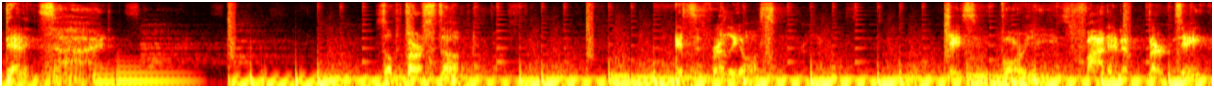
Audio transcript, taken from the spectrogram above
dead inside. So, first up, this is really awesome. Jason Voorhees, Friday the 13th.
